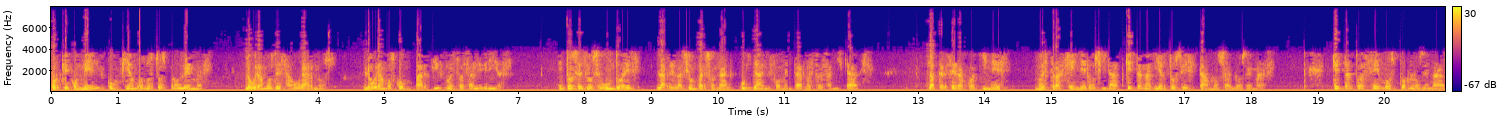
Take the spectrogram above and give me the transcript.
porque con él confiamos nuestros problemas, logramos desahogarnos, logramos compartir nuestras alegrías. Entonces lo segundo es la relación personal, cuidar y fomentar nuestras amistades. La tercera, Joaquín, es nuestra generosidad. ¿Qué tan abiertos estamos a los demás? ¿Qué tanto hacemos por los demás?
